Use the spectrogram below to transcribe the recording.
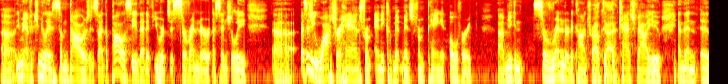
Uh, you may have accumulated some dollars inside the policy that if you were to surrender, essentially, uh, essentially wash your hands from any commitments from paying it over, um, you can surrender the contract, Okay. the cash value, and then uh,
